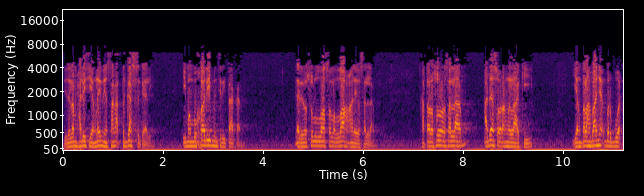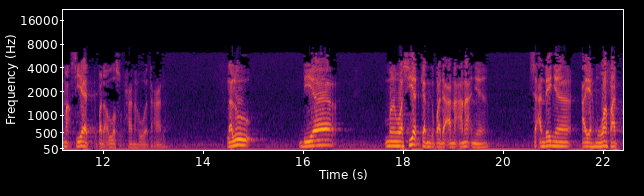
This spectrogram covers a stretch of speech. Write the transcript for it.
Di dalam hadis yang lain yang sangat tegas sekali. Imam Bukhari menceritakan dari Rasulullah sallallahu alaihi wasallam. Kata Rasulullah sallam, ada seorang lelaki yang telah banyak berbuat maksiat kepada Allah Subhanahu wa taala. Lalu dia mewasiatkan kepada anak-anaknya seandainya ayahmu wafat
